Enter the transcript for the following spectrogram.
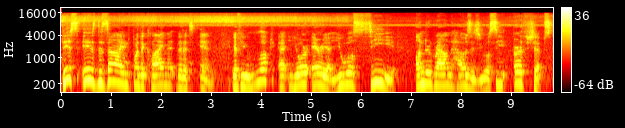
This is designed for the climate that it's in. If you look at your area, you will see underground houses, you will see earth ships,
